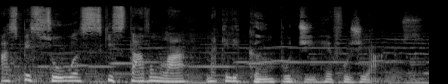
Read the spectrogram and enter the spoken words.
as pessoas que estavam lá naquele campo de refugiados.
